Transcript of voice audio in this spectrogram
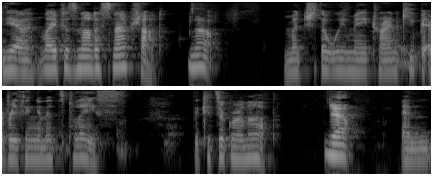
yeah life is not a snapshot No. much though we may try and keep everything in its place. The kids are grown up Yeah. and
